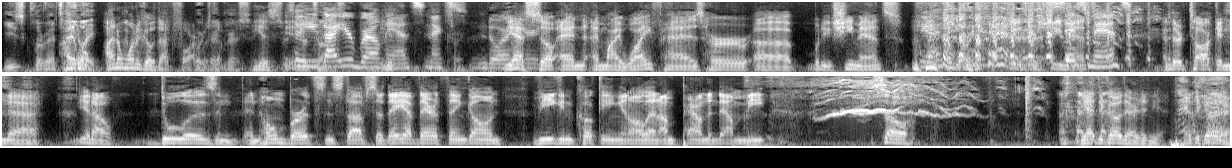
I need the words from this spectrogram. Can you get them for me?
Use Clorets. I Anyway, don't. I don't want to go that far. We're with him. digressing. He is, so No you time. got your bromance next door. yes. Your- So and and my wife has her. Uh, what do you? She mance. yeah, She has her she mance. mance. and they're talking, uh, you know, doulas and, and home births and stuff. So they have their thing going, vegan cooking and all that. I'm pounding down meat. so you had to go there, didn't you? You had to go there.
